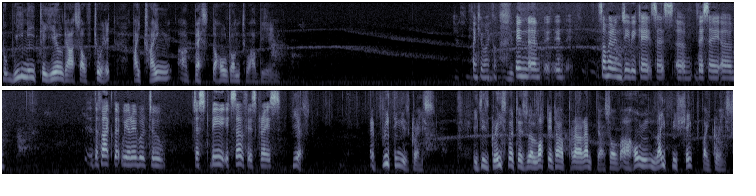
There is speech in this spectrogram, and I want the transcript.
But we need to yield ourselves to it by trying our best to hold on to our being. Thank you, Michael. In, um, in somewhere in GVK, it says um, they say um, the fact that we are able to just be itself is grace. Yes, everything is grace. It is grace that is allotted our prarabdha. So our whole life is shaped by grace,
